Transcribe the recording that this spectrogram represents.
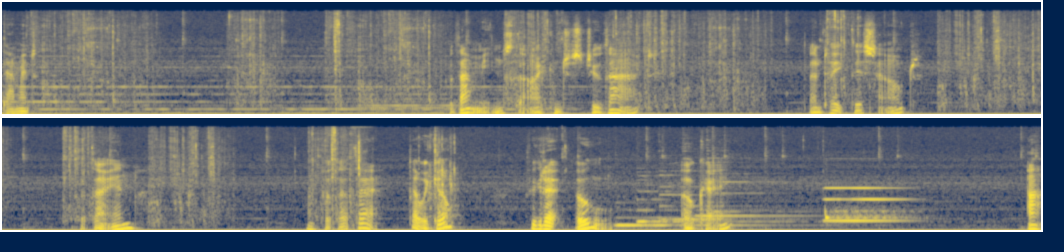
Damn it. But that means that I can just do that, then take this out, that in, and put that there. There we go. Figured out. Oh, okay. Ah.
